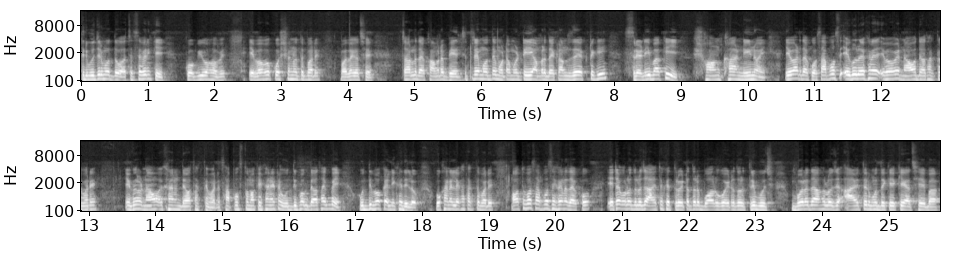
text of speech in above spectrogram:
ত্রিভুজের মধ্যেও আছে। সেভেন কি? কবিও হবে। এভাবেও কোশ্চেন হতে পারে। বোঝা গেছে? তাহলে দেখো আমরা বেঞ্চিত্রের মধ্যে মোটামুটি আমরা দেখলাম যে একটা কি? শ্রেণি বা কি? সংখ্যা নির্ণয়। এবার দেখো সাপোজ এগুলো এখানে এভাবে নাও দেওয়া থাকতে পারে। এগুলো নাও এখানে দেওয়া থাকতে পারে। সাপোজ তোমাকে এখানে একটা উদ্দীপক দেওয়া থাকবে উদ্দীপককে লিখে দিল। ওখানে লেখা থাকতে পারে। অথবা সাপোজ এখানে দেখো, এটা বলে দিল যে আয়তক্ষেত্র, এটা ধরো বর্গ, এটা ধরো ত্রিভুজ। বলে দেওয়া হলো যে আয়তের মধ্যে কে কে আছে বা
